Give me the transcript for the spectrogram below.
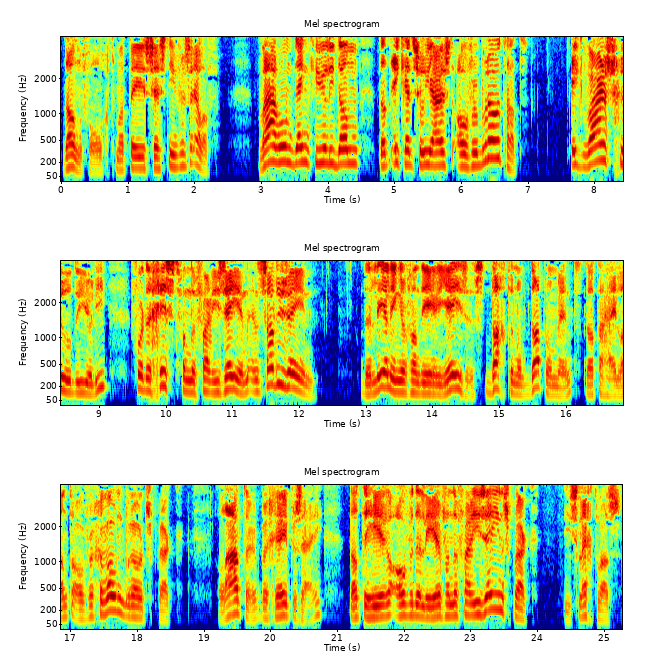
Dan volgt Matthäus 16 vers 11. Waarom denken jullie dan dat ik het zojuist over brood had? Ik waarschuwde jullie voor de gist van de fariseeën en sadduceeën. De leerlingen van de Heer Jezus dachten op dat moment dat de heiland over gewoon brood sprak. Later begrepen zij dat de Heere over de leer van de Fariseeën sprak, die slecht was.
